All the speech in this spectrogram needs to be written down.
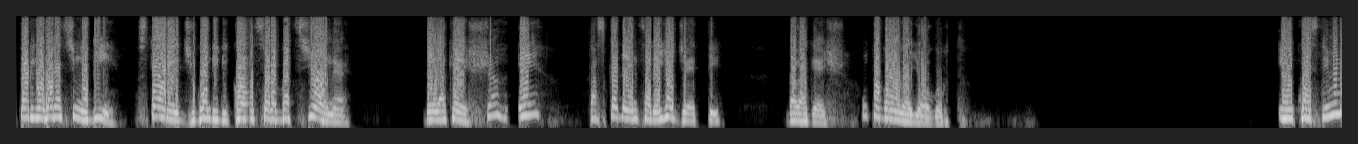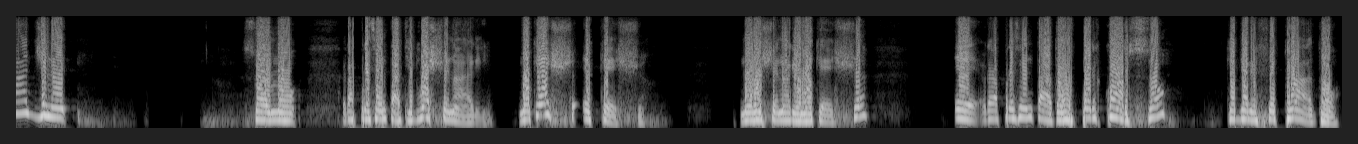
per le operazioni di storage, quindi di conservazione della cache e la scadenza degli oggetti dalla cache, un po' come lo yogurt. In questa immagine sono rappresentati due scenari, no cache e cache. Nello scenario no cache è rappresentato un percorso che viene effettuato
